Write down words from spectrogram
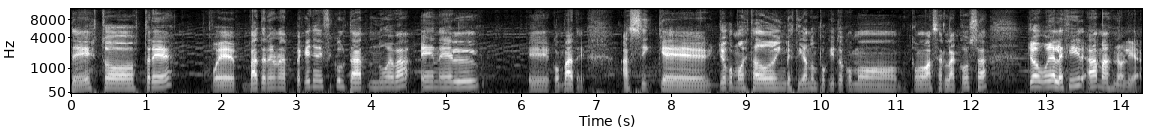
de estos tres, pues va a tener una pequeña dificultad nueva en el eh, combate. Así que yo como he estado investigando un poquito cómo, cómo va a ser la cosa, yo voy a elegir a Magnolia.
